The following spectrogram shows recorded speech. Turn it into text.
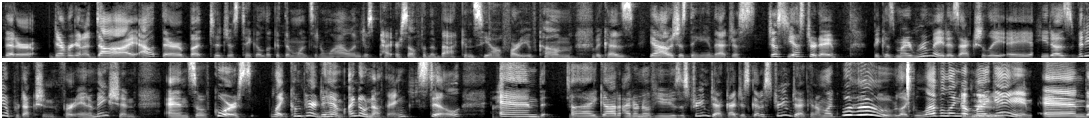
that are never going to die out there, but to just take a look at them once in a while and just pat yourself in the back and see how far you've come because yeah, I was just thinking that just just yesterday because my roommate is actually a he does video production for animation. And so, of course, like compared to him, I know nothing still. And I got, I don't know if you use a Stream Deck. I just got a Stream Deck and I'm like, woohoo, like leveling up my game. And,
